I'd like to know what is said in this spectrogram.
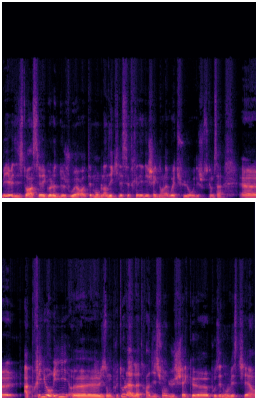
mais il y avait des histoires assez rigolotes de joueurs euh, tellement blindés qui laissaient traîner des chèques dans la voiture ou des choses comme ça. Euh, a priori, euh, ils ont plutôt la, tradition du chèque posé dans le vestiaire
